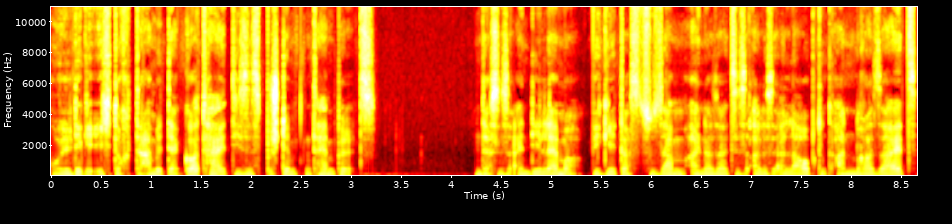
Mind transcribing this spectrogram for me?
huldige ich doch damit der Gottheit dieses bestimmten Tempels. Das ist ein Dilemma. Wie geht das zusammen? Einerseits ist alles erlaubt und andererseits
